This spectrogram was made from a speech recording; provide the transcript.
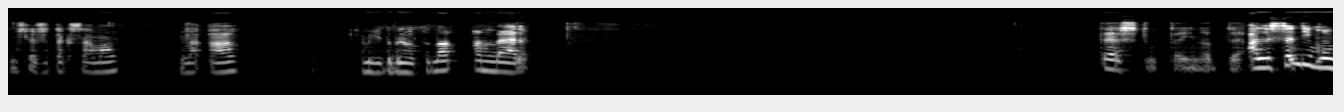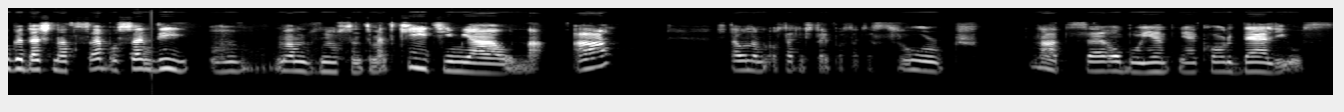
Myślę, że tak samo. Na A. Będzie dobra ocena. Amber. Też tutaj na D. Ale Sandy mogę dać na C, bo Sandy y, mam z nią sentyment. Kitty miał na A. Stały nam ostatnie cztery postacie. Surge. Na C obojętnie. Cordelius.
